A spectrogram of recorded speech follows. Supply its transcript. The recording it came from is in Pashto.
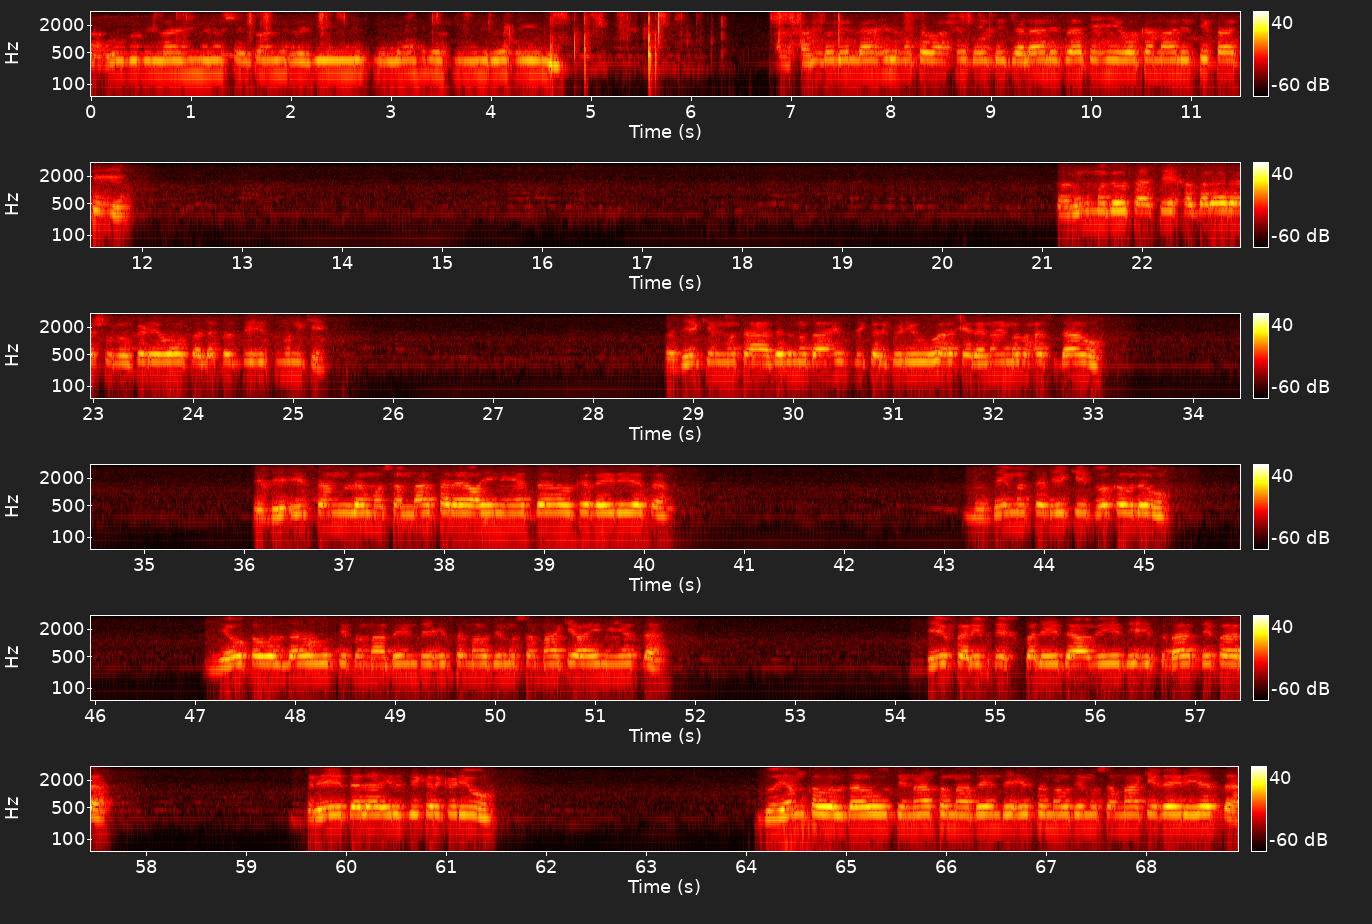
أعوذ بالله من الشيطان الرجيم بسم الله الرحمن الرحيم الحمد لله المتوحد بجلال ذاته وكمال صفاته پرون مګو تاسو خبره را شروع کړې و په لفظ د اسمن کې په دې کې متعدد مباحث ذکر کړي وو اخرنۍ مبحث دا و چې د اسم له مسما سره عینیت ده او که غیریت ده نو دې مسلې کې دوه قوله وو یو قول دا وو چې په مابین د اسم او د مسما کې عینیت ده د فريق د خپل دعوی د اثبات لپاره درې دلایل ذکر کړیو دویم قول دا وو چې نه په مابین د اسم او د مسما کې غیریت ده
